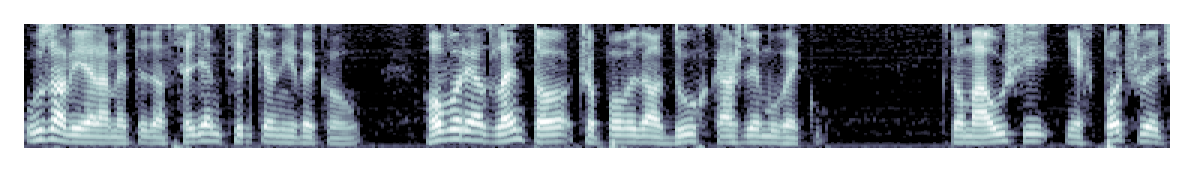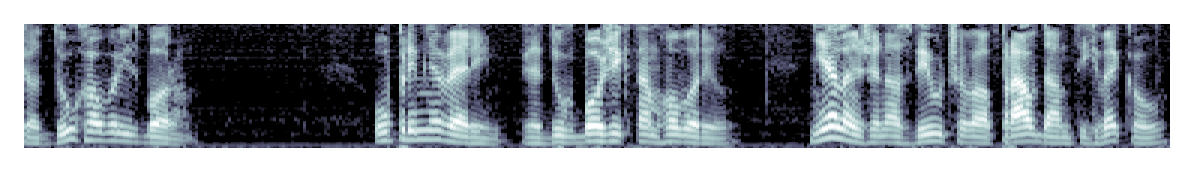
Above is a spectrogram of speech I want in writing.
Uzavierame teda sedem cirkevných vekov, hovoriac len to, čo povedal duch každému veku. Kto má uši, nech počuje, čo duch hovorí zborom. Úprimne verím, že duch Boží k nám hovoril. Nie len, že nás vyučoval pravdám tých vekov,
